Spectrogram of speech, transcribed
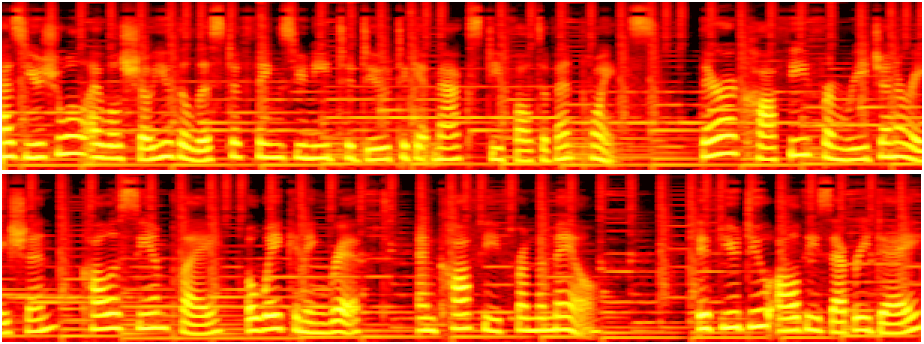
As usual I will show you the list of things you need to do to get max default event points. There are coffee from Regeneration, Colosseum Play, Awakening Rift, and coffee from the mail. If you do all these every day,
